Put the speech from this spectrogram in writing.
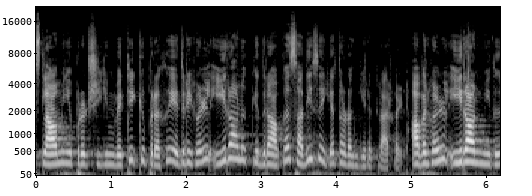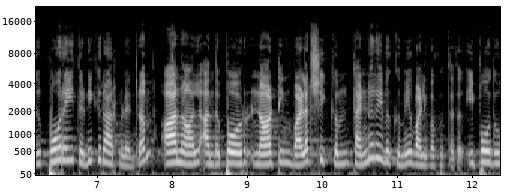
இஸ்லாமிய புரட்சியின் வெற்றிக்கு பிறகு எதிரிகள் ஈரானுக்கு எதிராக சதி செய்ய தொடங்கியிருக்கிறார்கள். அவர்கள் ஈரான் மீது போரை திணிக்கிறார்கள் என்றும் ஆனால் அந்த போர் நாட்டின் வளர்ச்சிக்கும் தன்னிறைவுக்குமே வழிவகுத்தது. இப்போது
